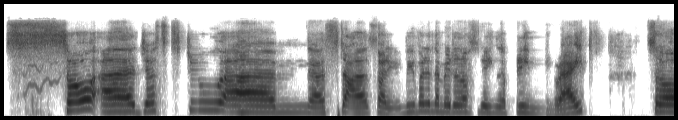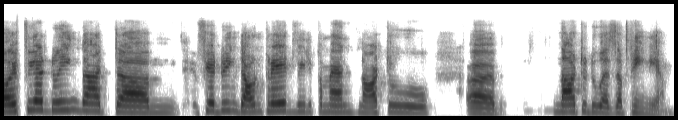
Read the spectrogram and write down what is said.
So uh, just to um, uh, start, sorry, we were in the middle of doing the premium, right? So if we are doing that, um, if you're doing downgrade, we recommend not to uh, not to do as a premium.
